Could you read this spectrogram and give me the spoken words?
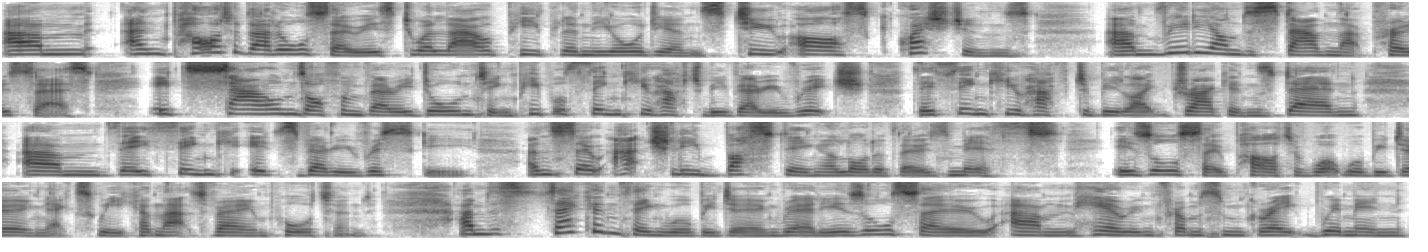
um, and part of that also is to allow people in the audience to ask questions um, really understand that process. It sounds often very daunting. People think you have to be very rich. They think you have to be like Dragon's Den. Um, they think it's very risky. And so, actually, busting a lot of those myths is also part of what we'll be doing next week, and that's very important. And the second thing we'll be doing really is also um, hearing from some great women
